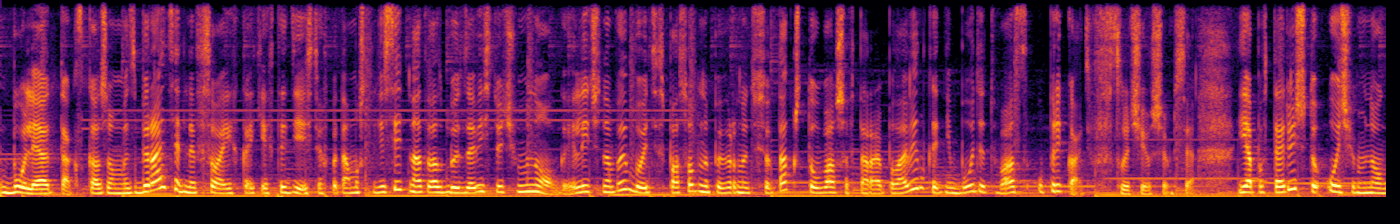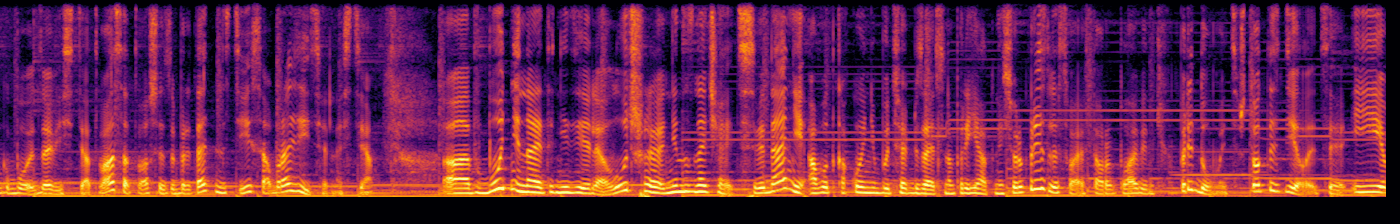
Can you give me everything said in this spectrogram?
более, так скажем, избирательны в своих каких-то действиях, потому что действительно от вас будет зависеть очень много. И лично вы будете способны повернуть все так, что ваша вторая половинка не будет вас упрекать в случившемся. Я повторюсь, что очень много будет зависеть от вас, от вашей изобретательности и сообразительности. А, в будни на этой неделе лучше не назначайте свиданий, а вот какой-нибудь обязательно приятный сюрприз для своей второй половинки придумайте, что-то сделайте. И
